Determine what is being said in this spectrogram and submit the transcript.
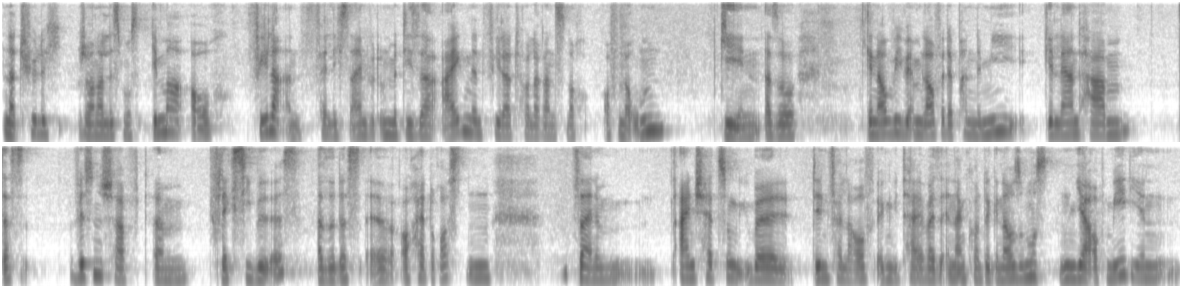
natürlich Journalismus immer auch fehleranfällig sein wird und mit dieser eigenen Fehlertoleranz noch offener umgehen. Also genau wie wir im Laufe der Pandemie gelernt haben, dass Wissenschaft ähm, flexibel ist, also dass äh, auch Herr Drosten seine Einschätzung über den Verlauf irgendwie teilweise ändern konnte. Genauso mussten ja auch Medien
